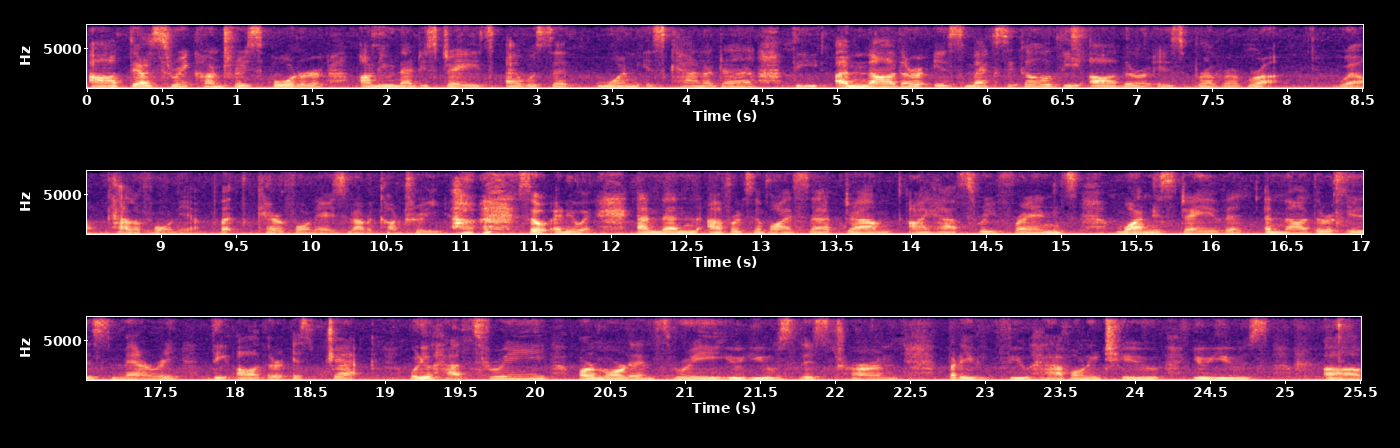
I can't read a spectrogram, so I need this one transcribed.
uh, there are three countries border on the United States, I would say one is Canada, the another is Mexico, the other is blah blah blah well, California, but California is not a country. so anyway, and then uh, for example, I said um, I have three friends. One is David, another is Mary, the other is Jack. When you have three or more than three, you use this term. But if you have only two, you use uh,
